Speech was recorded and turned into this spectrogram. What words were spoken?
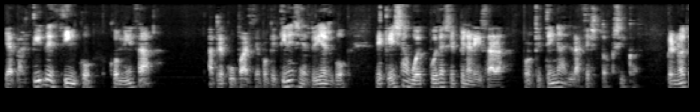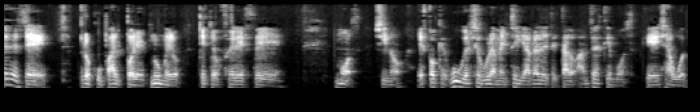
Y a partir de 5 comienza a preocuparte porque tienes el riesgo de que esa web pueda ser penalizada porque tenga enlaces tóxicos. Pero no te debes de preocupar por el número que te ofrece Mod, sino es porque Google seguramente ya habrá detectado antes que Mod que esa web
